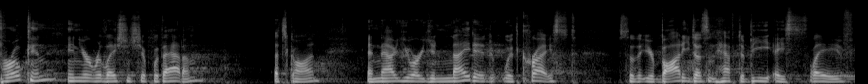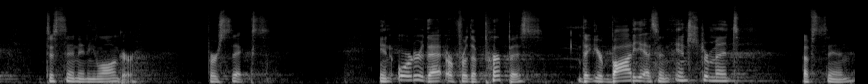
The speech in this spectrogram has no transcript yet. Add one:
broken in your relationship with Adam. That's gone. And now you are united with Christ so that your body doesn't have to be a slave to sin any longer. Verse 6 In order that, or for the purpose, that your body as an instrument of sin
